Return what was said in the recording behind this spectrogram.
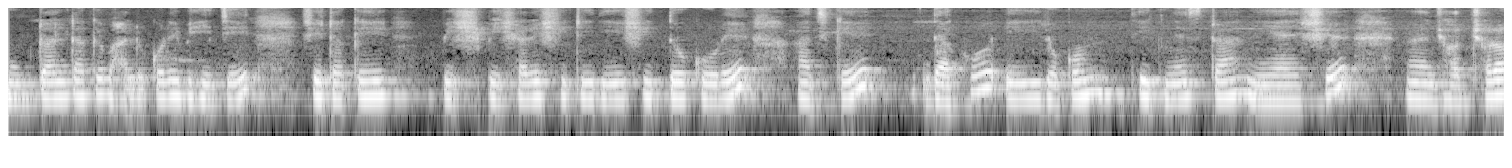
মুগ ডালটাকে ভালো করে ভেজে সেটাকে প্রেশারে সিটি দিয়ে সিদ্ধ করে আজকে দেখো এই রকম থিকনেসটা নিয়ে এসে ঝরঝরা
